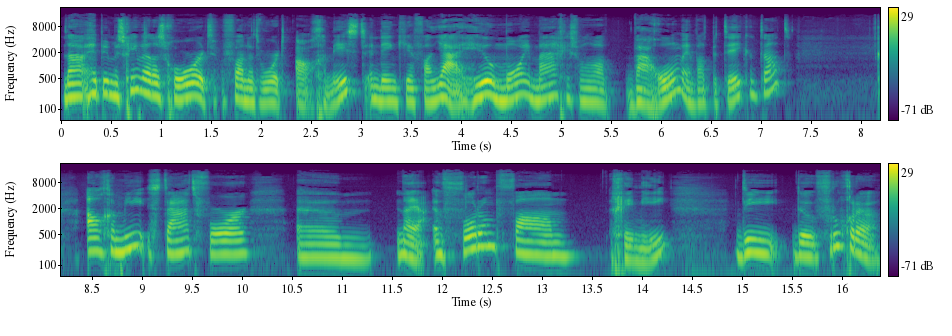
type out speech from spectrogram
nou heb je misschien wel eens gehoord van het woord alchemist en denk je van ja, heel mooi, magisch, van wat, waarom en wat betekent dat? Alchemie staat voor um, nou ja, een vorm van chemie die de vroegere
